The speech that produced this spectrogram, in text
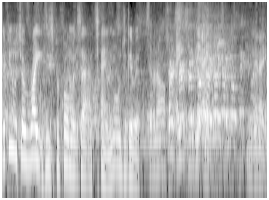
If you were to rate his performance out of 10, what would you give it? Seven and a half, eight, maybe eight, maybe an eight.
